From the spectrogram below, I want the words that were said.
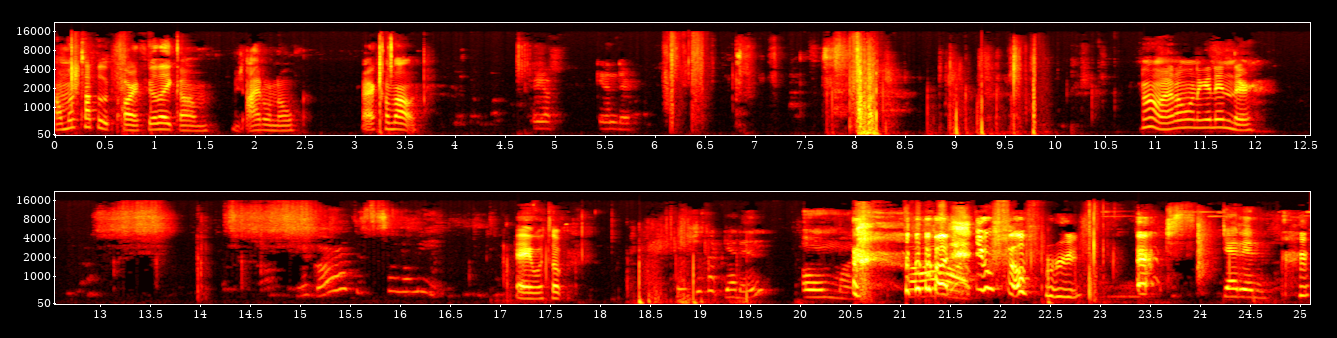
I'm on top of the car. I feel like um I don't know. Alright, come out. Hurry up. Get in there. No, I don't want to get in there. Oh my god, this is so yummy. Hey, what's up? Can you just like get in? Oh my god. you fell for it. just get in.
